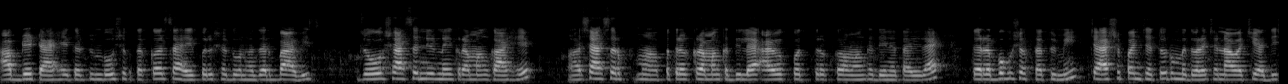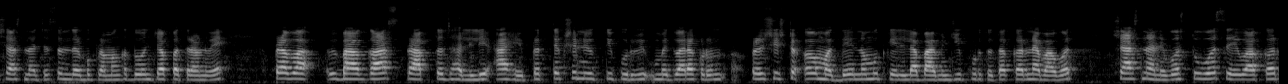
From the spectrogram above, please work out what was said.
अपडेट आहे. तर तुम्ही बघू शकता कर सहाय्यक परीक्षा दोन हजार बावीस जो शासन निर्णय क्रमांक आहे शासर पत्रक क्रमांक दिला आहे आयोग पत्रक क्रमांक देण्यात आलेला आहे. तर बघू शकता तुम्ही चारशे पंच्याहत्तर उमेदवाराच्या नावाची यादी शासनाच्या संदर्भ क्रमांक दोनच्या पत्रान्वये प्रभा विभागास प्राप्त झालेली आहे. प्रत्यक्ष नियुक्तीपूर्वी उमेदवाराकडून प्रशिष्ट अ मध्ये नमूद केलेल्या बाबींची पूर्तता करण्याबाबत शासनाने वस्तू व सेवा कर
